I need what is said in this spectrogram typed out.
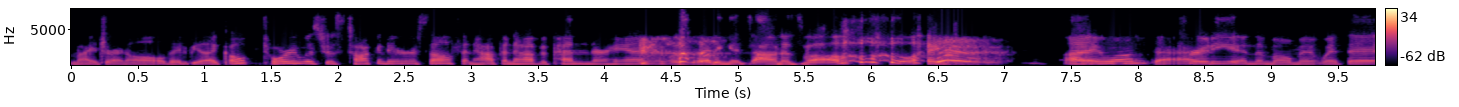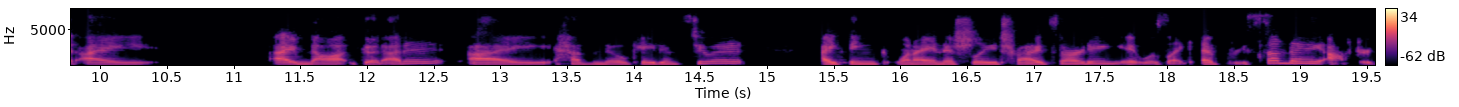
my journal, they'd be like, "Oh, Tori was just talking to herself and happened to have a pen in her hand and was writing it down as well." like I I'm love that. pretty in the moment with it. I I'm not good at it. I have no cadence to it. I think when I initially tried starting, it was like every Sunday after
